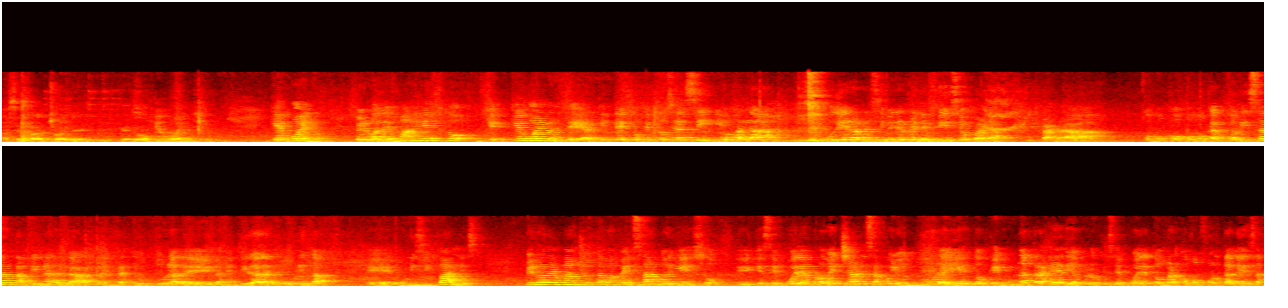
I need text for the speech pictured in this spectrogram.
a hacer para Chone y quedó Qué bueno. Qué bueno, pero además esto, qué, qué bueno este arquitecto que esto sea así y ojalá se pudiera recibir el beneficio para, para como, como que actualizar también la infraestructura de las entidades públicas eh, municipales. Pero además yo estaba pensando en eso, eh, que se puede aprovechar esa coyuntura y esto que es una tragedia, pero que se puede tomar como fortaleza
